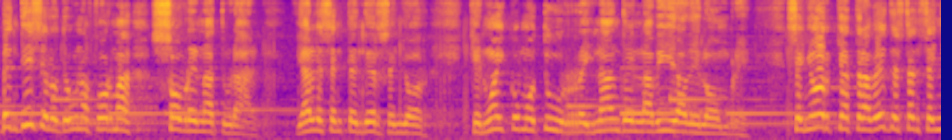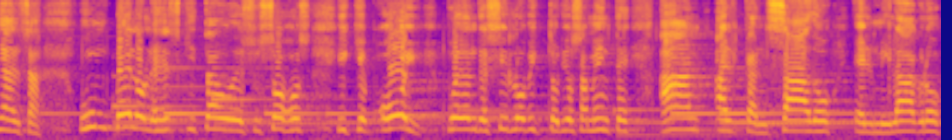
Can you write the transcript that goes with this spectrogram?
Bendícelos de una forma sobrenatural. Y hazles entender, Señor, que no hay como tú reinando en la vida del hombre. Señor, que a través de esta enseñanza un velo les es quitado de sus ojos y que hoy pueden decirlo victoriosamente, han alcanzado el milagro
